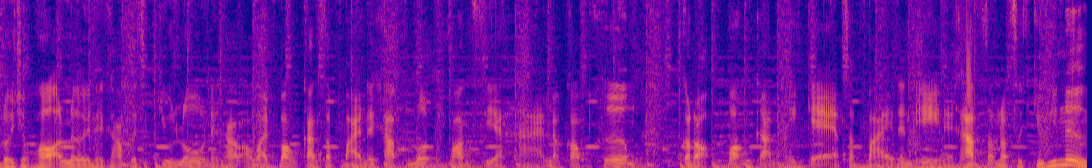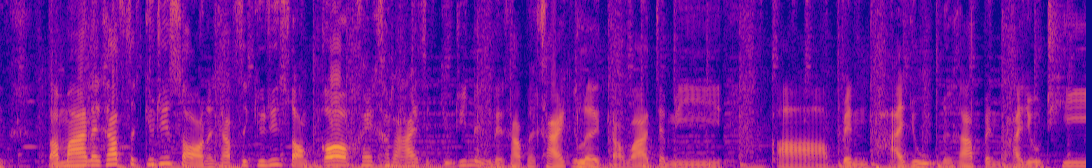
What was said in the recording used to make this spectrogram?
โดยเฉพาะเลยนะครับเป็นสกิลโล่นะครับเอาไว้ป้องกันสปร์นะครับลดความเสียหาย แล้วก็เพิ่มเกราะป้องกันให้แก่สปร์นั่นเองนะครับสำหรับสกิลที่ 1 ต่อมานะครับสกิลที่2นะครับสกิลที่ 2 ก็คล้ายๆสกิลที่1นะครับคล้ายๆกันเลย แต่ว่าจะมีอ่าเป็นพายุนะครับเป็นพายุที่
